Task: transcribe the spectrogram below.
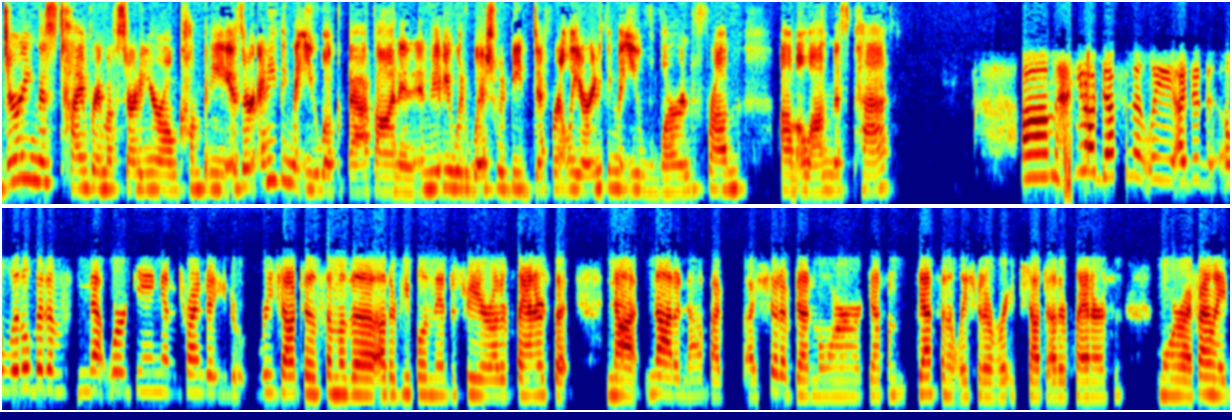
during this time frame of starting your own company, is there anything that you look back on and, and maybe would wish would be differently, or anything that you've learned from um, along this path? Um, you know, definitely. I did a little bit of networking and trying to reach out to some of the other people in the industry or other planners, but not not enough. I I should have done more. Definitely, definitely should have reached out to other planners more. I finally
